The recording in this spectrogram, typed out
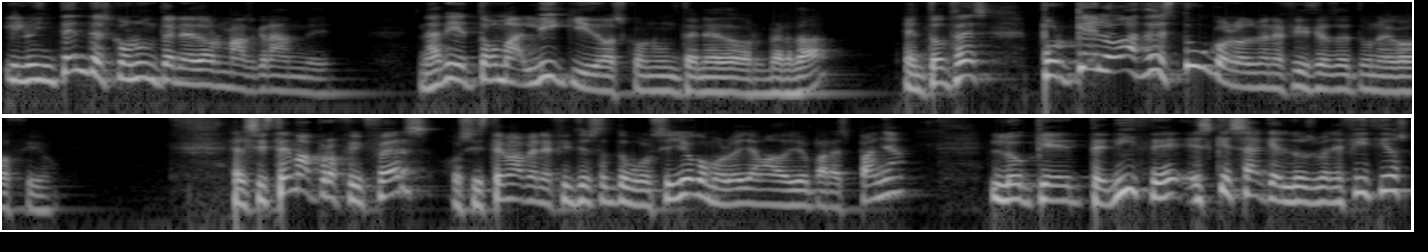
y lo intentes con un tenedor más grande. Nadie toma líquidos con un tenedor, ¿verdad? Entonces, ¿por qué lo haces tú con los beneficios de tu negocio? El sistema Profit First, o sistema beneficios a tu bolsillo, como lo he llamado yo para España, lo que te dice es que saques los beneficios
